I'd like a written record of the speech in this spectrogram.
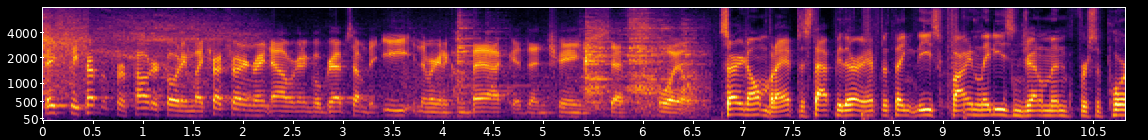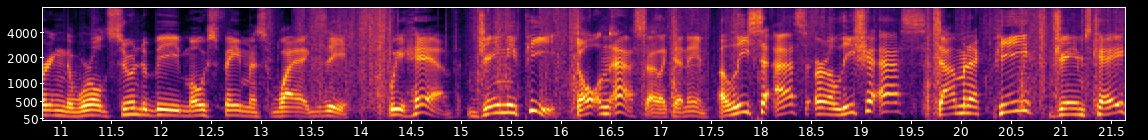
Basically prep it for powder coating. My truck's running right now. We're gonna go grab something to eat and then we're gonna come back and then change Seth's oil. Sorry Dalton, but I have to stop you there. I have to thank these fine ladies and gentlemen for supporting the world's soon-to-be most famous YXZ. We have Jamie P, Dalton S, I like that name, Elisa S or Alicia S, Dominic P, James K,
